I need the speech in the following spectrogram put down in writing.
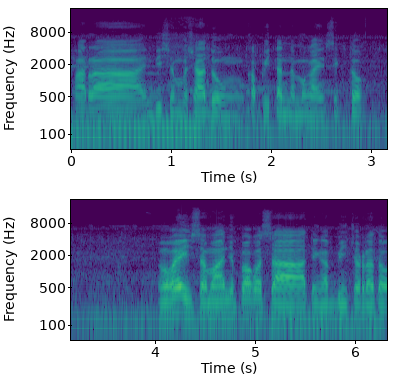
Para hindi siya masyadong kapitan ng mga insekto. Okay, samahan niyo po ako sa ating adventure na to.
